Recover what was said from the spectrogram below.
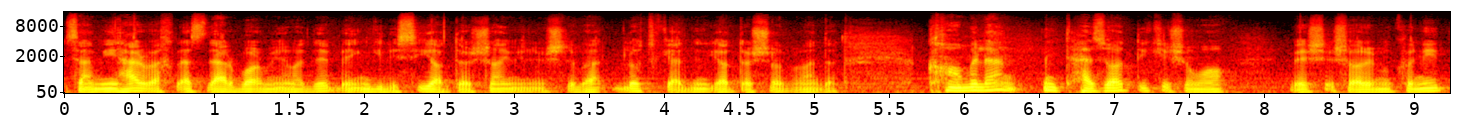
سمی هر وقت از دربار می آمده به انگلیسی یادداشت‌هایی می نوشته و لطف کردین یادداشت‌ها به من داد. کاملا این تضادی که شما بهش اشاره می‌کنید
